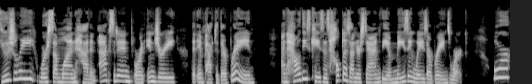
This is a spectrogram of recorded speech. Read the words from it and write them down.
usually where someone had an accident or an injury that impacted their brain, and how these cases helped us understand the amazing ways our brains work or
